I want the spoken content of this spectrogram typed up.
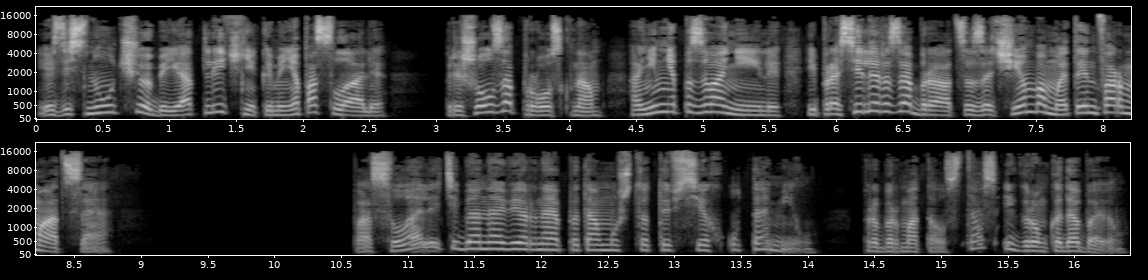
Я здесь на учебе, я отличник, и меня послали. Пришел запрос к нам, они мне позвонили и просили разобраться, зачем вам эта информация. «Послали тебя, наверное, потому что ты всех утомил», — пробормотал Стас и громко добавил.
